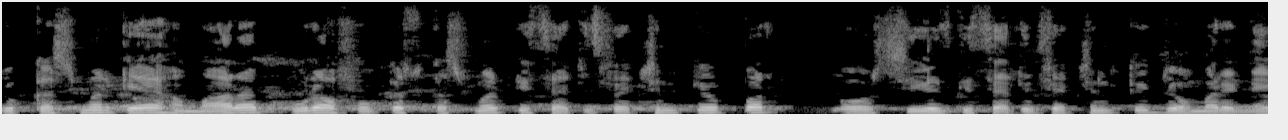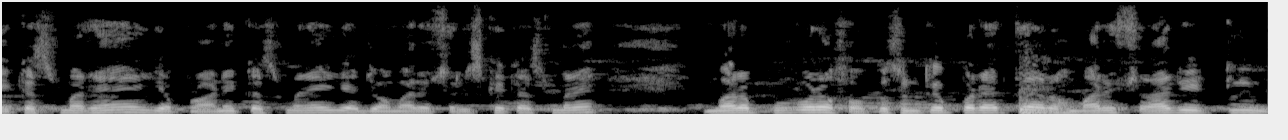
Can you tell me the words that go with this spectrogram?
जो कस्टमर क्या है, हमारा पूरा फोकस कस्टमर की सेटिस्फेक्शन के ऊपर और सेल्स की सेटिस्फेक्शन के जो हमारे नए कस्टमर हैं या पुराने कस्टमर हैं या जो हमारे सर्विस के कस्टमर हैं, हमारा पूरा फोकस उनके ऊपर रहता है और हमारी सारी टीम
